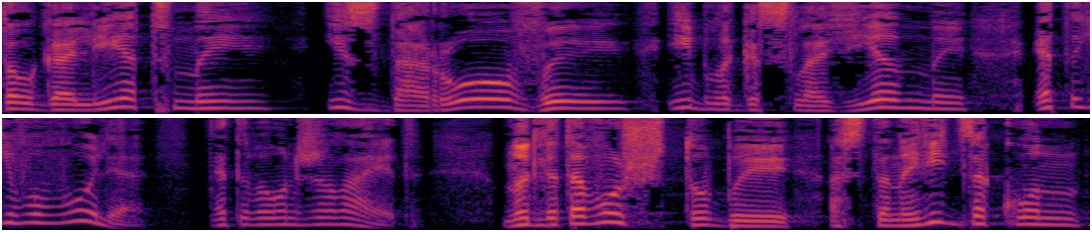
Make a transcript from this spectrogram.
долголетны, и здоровы, и благословенны. Это Его воля, этого Он желает. Но для того, чтобы остановить закон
